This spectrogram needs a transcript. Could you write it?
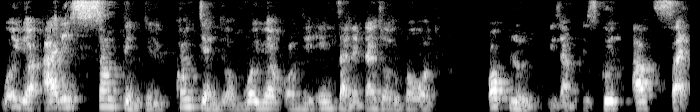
When you are adding something to the content of what you have on the internet, that's what we call what upload is, um, is going outside.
